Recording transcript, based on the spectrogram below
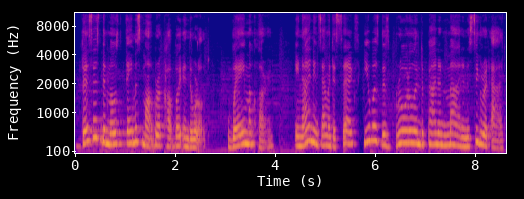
This is the most famous Marlboro cowboy in the world, Wayne McLaren. In 1976, he was this brutal independent man in a cigarette ad,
